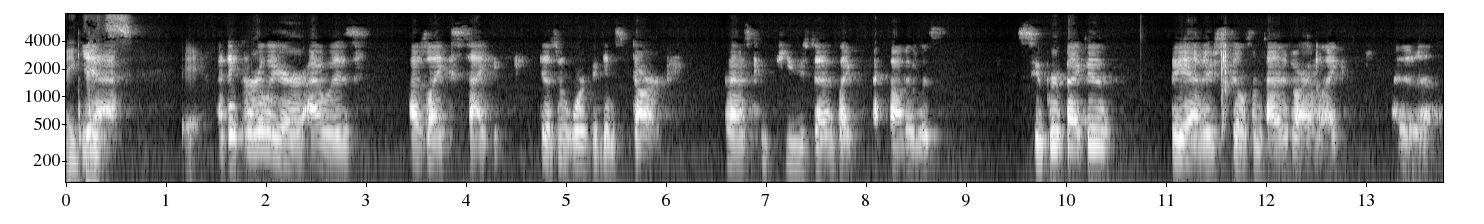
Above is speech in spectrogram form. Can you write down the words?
Like, Yeah. I think earlier I was I was like psychic doesn't work against dark, and I was confused. I was like I thought it was super effective, but yeah, there's still some times where I'm like I don't know.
